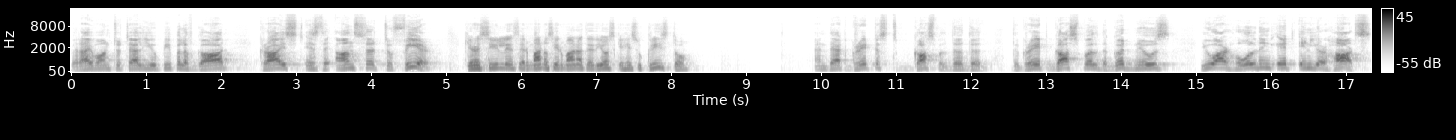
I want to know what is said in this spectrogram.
But I want to tell you, people of God, Christ is the answer to fear. Quiero decirles, hermanos y hermanas de Dios, que Jesucristo And that greatest gospel, the, the, the great gospel, the good news, you are holding it in your hearts.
